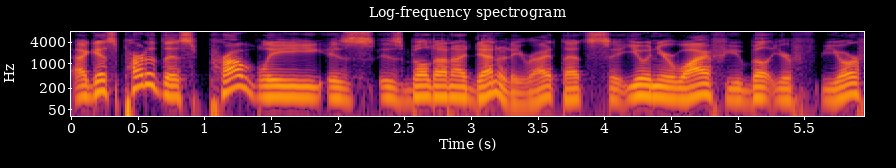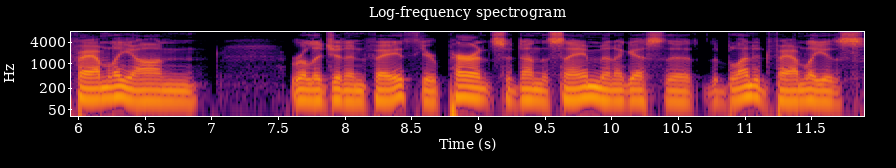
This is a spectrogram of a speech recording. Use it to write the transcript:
I guess part of this probably is is built on identity, right? That's uh, you and your wife. You built your your family on religion and faith. Your parents had done the same, and I guess the the blended family is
